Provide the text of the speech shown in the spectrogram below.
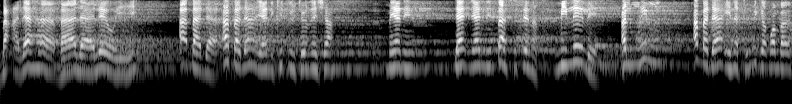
Baadaha baada ya leo hii abada abada yani kitu kinachoonyesha yani yani basi tena milele. Almuhimu abada inatumika kwamba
